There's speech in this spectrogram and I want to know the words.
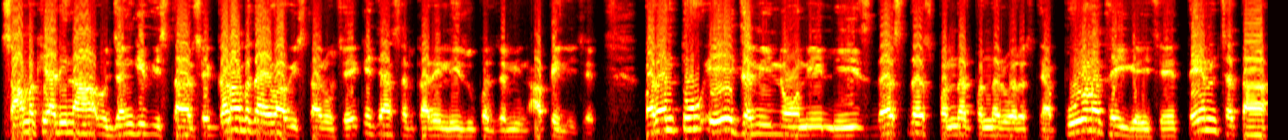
સામખિયાળીના જંગી વિસ્તાર છે, ઘણા બધા એવા વિસ્તારો છે કે જ્યાં સરકારે લીઝ ઉપર જમીન આપેલી છે. પરંતુ એ જમીનોની લીઝ દસ દસ, પંદર પંદર વર્ષ ત્યાં પૂર્ણ થઈ ગઈ છે. તેમ છતાં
